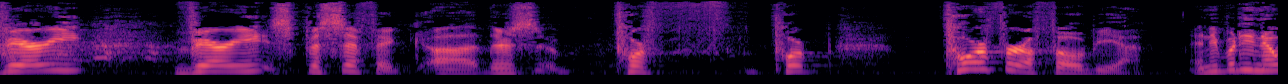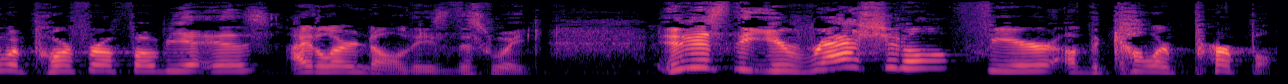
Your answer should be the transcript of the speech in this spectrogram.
very, very specific. Uh, there's por, por, porphyrophobia. Anybody know what porphyrophobia is? I learned all these this week. It is the irrational fear of the color purple.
